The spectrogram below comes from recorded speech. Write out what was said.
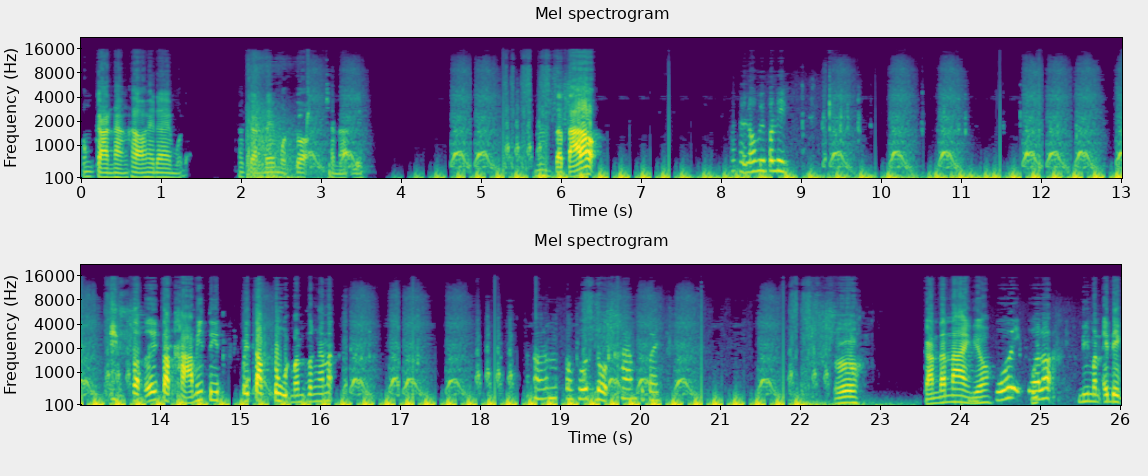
ต้องการทางเข้าให้ได้หมดอะถ้ากันได้หมดก็ชนะเลยอืมตัดตาแล้วใส่โรควิปริตอีกสัตว์เอ้ยตัดขาไม่ติด ไปตัดตูดมันซะงั้นอะเอาแล้วมันเอาฟุตโดดข้ามกูไป เออ การด้านหน้าอย่างเดียว โอ้ยตัวแล้ว นี่มันไอเด็ก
